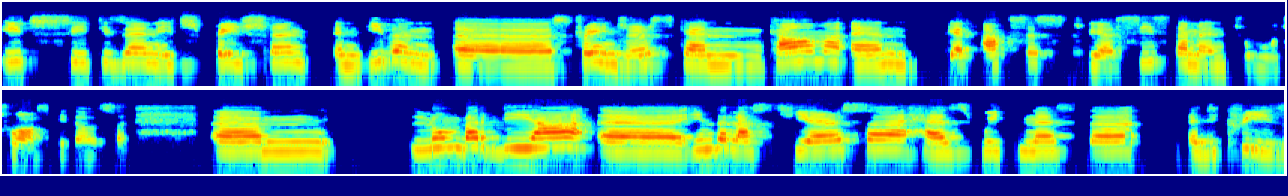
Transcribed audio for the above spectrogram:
each citizen, each patient, and even uh, strangers can come and get access to the system and to, to hospitals. Um, Lombardia uh, in the last years uh, has witnessed uh, a decrease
